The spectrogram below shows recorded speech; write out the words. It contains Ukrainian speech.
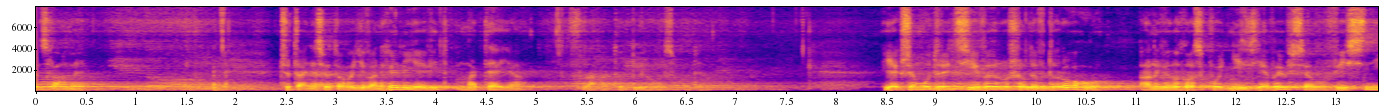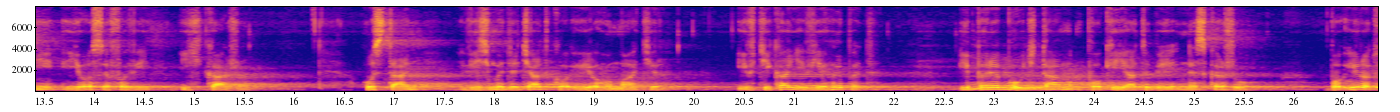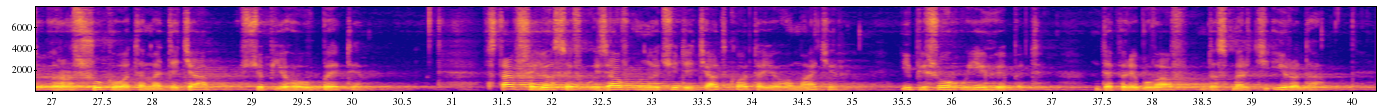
Господь з вами. Читання святого Євангелія від Матея. Слава тобі, Господи. Як же мудреці вирушили в дорогу, ангел Господній з'явився в вісні Йосифові і каже: Устань, візьми дитятко і його матір, і втікай в Єгипет, і перебудь там, поки я тобі не скажу, бо Ірод розшукуватиме дитя, щоб його вбити. Вставши, Йосиф узяв уночі дитятко та його матір і пішов у Єгипет, де перебував до смерті Ірода,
